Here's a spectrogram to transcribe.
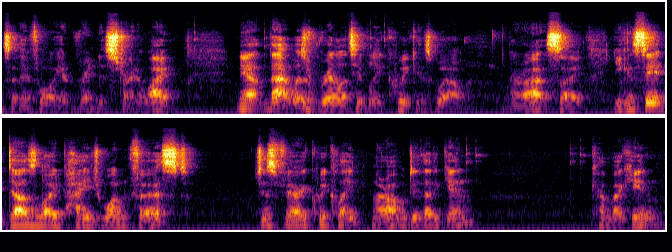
so therefore it renders straight away. Now that was relatively quick as well. Alright, so you can see it does load page one first, just very quickly. Alright, we'll do that again. Come back in,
